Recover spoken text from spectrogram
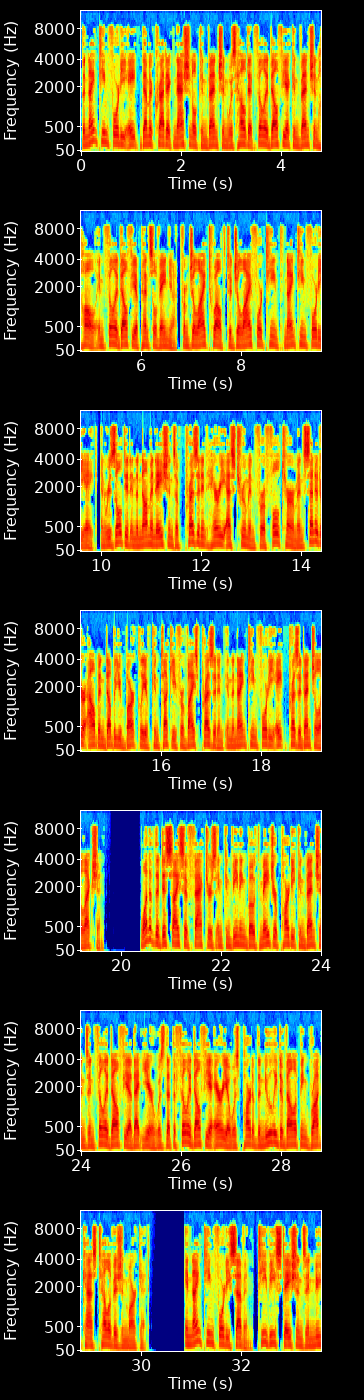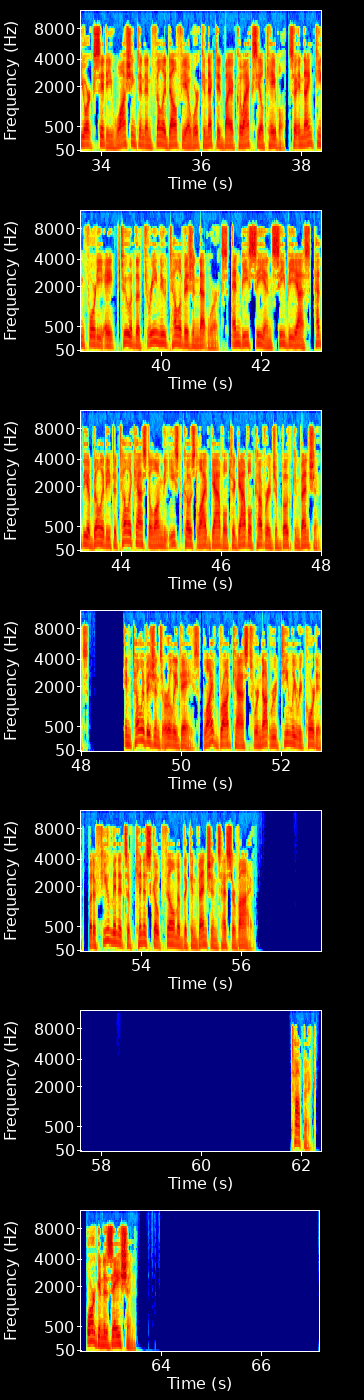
The 1948 Democratic National Convention was held at Philadelphia Convention Hall in Philadelphia, Pennsylvania, from July 12 to July 14, 1948, and resulted in the nominations of President Harry S. Truman for a full term and Senator Alben W. Barkley of Kentucky for vice president in the 1948 presidential election. One of the decisive factors in convening both major party conventions in Philadelphia that year was that the Philadelphia area was part of the newly developing broadcast television market. In 1947, TV stations in New York City, Washington and Philadelphia were connected by a coaxial cable, so in 1948 two of the three new television networks, NBC and CBS, had the ability to telecast along the East Coast live gavel-to-gavel -gavel coverage of both conventions. In television's early days, live broadcasts were not routinely recorded, but a few minutes of kinescope film of the conventions has survived. Organization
